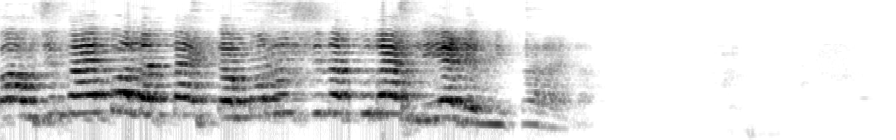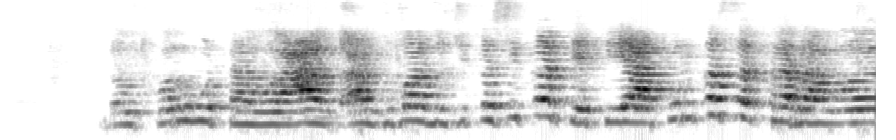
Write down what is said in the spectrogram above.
भाऊजी काय बोलत नाही तर मनुष्यना तू लागली अडेमी करायला लवकर उठावं आ- आजूबाजूची कशी करते ती आपण कसं करावं?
